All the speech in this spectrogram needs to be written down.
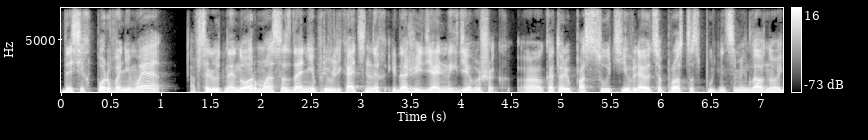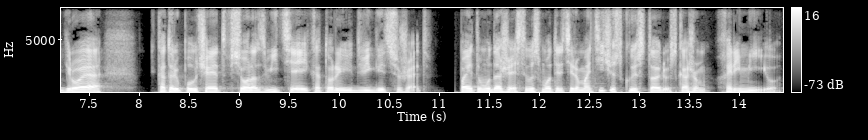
До сих пор в аниме абсолютная норма создания привлекательных и даже идеальных девушек, э, которые по сути являются просто спутницами главного героя который получает все развитие и который двигает сюжет. Поэтому даже если вы смотрите романтическую историю, скажем, Харемию,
